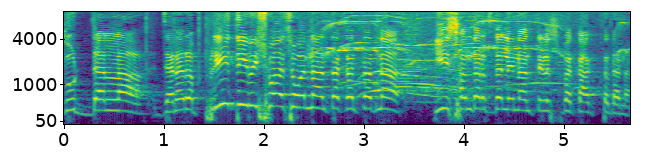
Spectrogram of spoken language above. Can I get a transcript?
ದುಡ್ಡಲ್ಲ, ಜನರ ಪ್ರೀತಿ ವಿಶ್ವಾಸವನ್ನ ಅಂತಕ್ಕಂಥದ್ದನ್ನ ಈ ಸಂದರ್ಭದಲ್ಲಿ ನಾನು ತಿಳಿಸ್ಬೇಕಾಗ್ತದಣ್ಣ.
